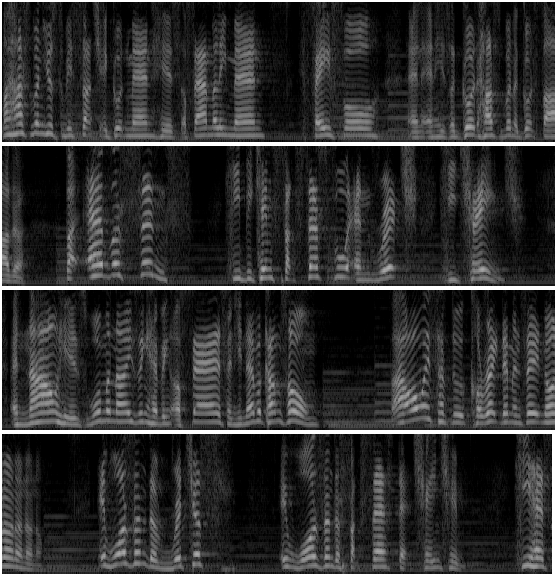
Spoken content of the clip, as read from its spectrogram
My husband used to be such a good man. He's a family man, faithful, and, and he's a good husband, a good father. But ever since he became successful and rich, he changed. And now he is womanizing, having affairs, and he never comes home. But I always have to correct them and say, no, no, no, no, no. It wasn't the riches, it wasn't the success that changed him. He has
